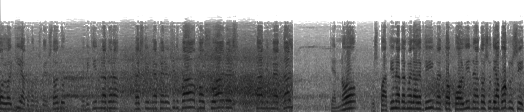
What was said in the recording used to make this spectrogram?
ψυχολογία των ποδοσφαιριστών του. Επικίνδυνα τώρα με στην ε, περιοχή του Πάου. Ο Σουάρες κάνει μεγάλη. Και ενώ προσπαθεί να το εκμεταλλευτεί με το πολύ δυνατό σούτ απόκρουση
